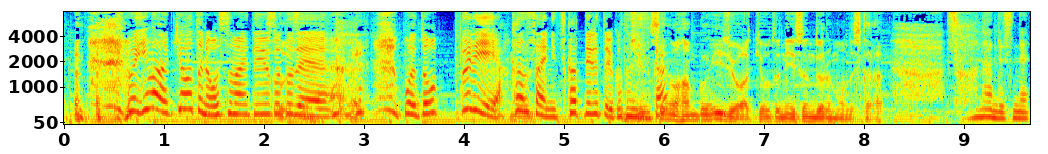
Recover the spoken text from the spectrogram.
今京都にお住まいということで、ねはい、もうどっぷり関西に使っているということですか？人生の半分以上は京都に住んでるもんですから。そうなんですね。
